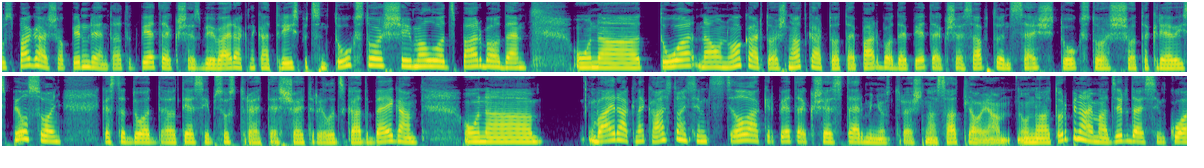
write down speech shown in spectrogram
uz pagājušo pirmdienu tātad pieteikušies bija vairāk nekā 13 tūkstoši šīm valodas pārbaudēm, un to nav nokārtošana atkārtotai pārbaudē pieteikušies aptuveni 6 tūkstoši šo te Krievijas pilsoņu, kas tad dod tiesības uzturēties šeit arī līdz gada beigām. Un, Vairāk nekā 800 cilvēki ir pieteikušies termiņu uzturēšanās atļaujām. Un, uh, turpinājumā dzirdēsim, ko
